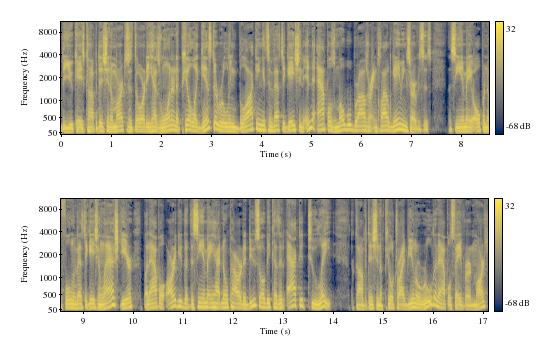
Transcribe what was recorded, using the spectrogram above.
The UK's Competition and Markets Authority has won an appeal against a ruling blocking its investigation into Apple's mobile browser and cloud gaming services. The CMA opened a full investigation last year, but Apple argued that the CMA had no power to do so because it acted too late. The Competition Appeal Tribunal ruled in Apple's favor in March,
